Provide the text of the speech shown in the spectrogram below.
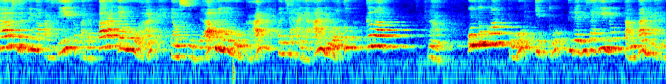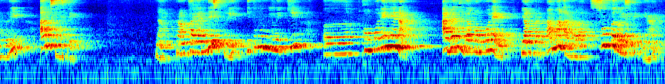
harus berterima kasih kepada para ilmuwan yang sudah menemukan pencahayaan di waktu gelap. Nah, untuk lampu itu tidak bisa hidup tanpa dialiri arus listrik. Nah, rangkaian listrik itu memiliki uh, komponennya. Nah, ada tiga komponen. Yang pertama adalah sumber listriknya,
